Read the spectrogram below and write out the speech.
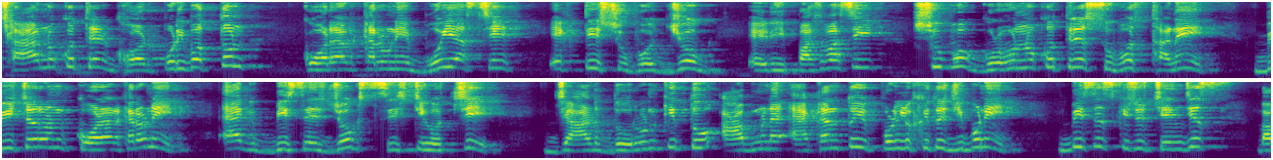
ছায়া নক্ষত্রের ঘর পরিবর্তন করার কারণে বই আসছে একটি শুভ যোগ। এরই পাশাপাশি শুভ গ্রহ নক্ষত্রের শুভ স্থানে বিচরণ করার কারণে এক বিশেষ যোগ সৃষ্টি হচ্ছে, যার দরুন কিন্তু আপনারা একান্তই পরিলক্ষিত জীবনে বিশেষ কিছু চেঞ্জেস বা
